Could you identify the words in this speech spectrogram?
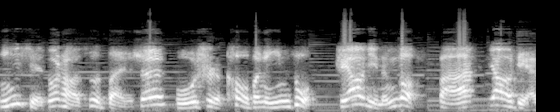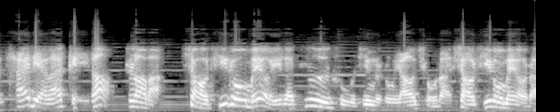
你写多少字本身不是扣分的因素，只要你能够把要点、踩点来给到，知道吧？小题中没有一个字数性的这种要求的，小题中没有的，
